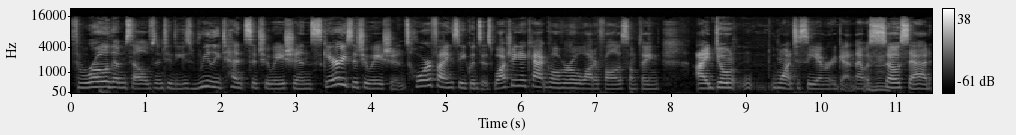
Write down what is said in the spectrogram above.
throw themselves into these really tense situations, scary situations, horrifying sequences. Watching a cat go over a waterfall is something I don't want to see ever again. That was mm-hmm. so sad.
